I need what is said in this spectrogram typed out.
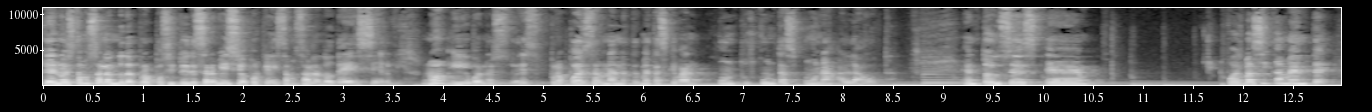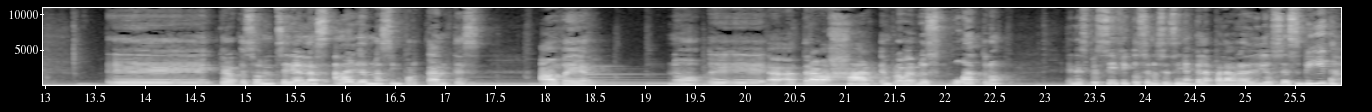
que no estamos hablando de propósito y de servicio porque ahí estamos hablando de servir, ¿no? Y bueno, es, pero pueden ser unas metas que van juntos, juntas una a la otra. Entonces, eh, pues básicamente eh, creo que son, serían las áreas más importantes a ver ¿no? Eh, eh, a, trabajar. En Proverbios 4, en específico, se nos enseña que la palabra de Dios es vida.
